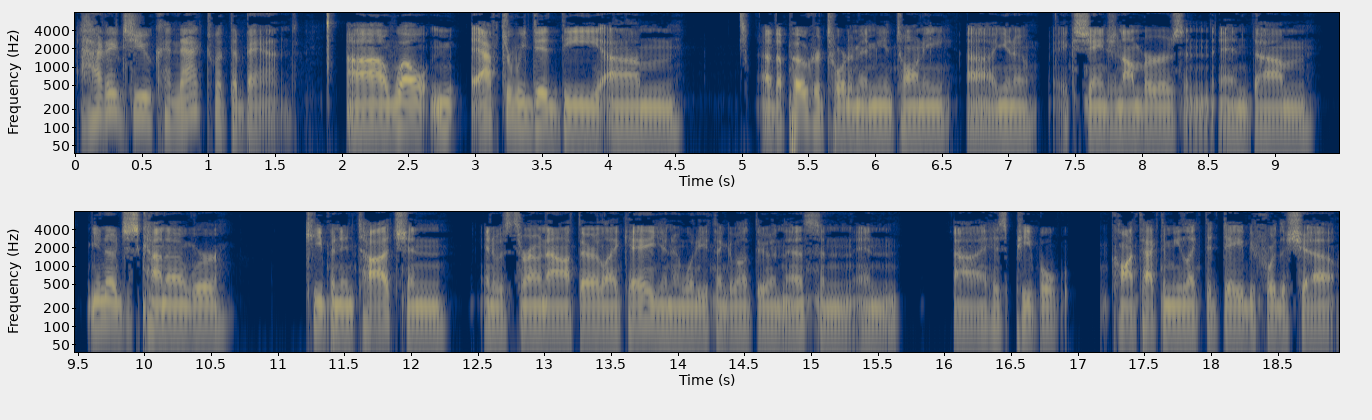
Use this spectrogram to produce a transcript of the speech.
How did you connect with the band? Uh, well, m- after we did the um, uh, the poker tournament, me and Donnie, uh, you know, exchanged numbers and and um, you know, just kind of were keeping in touch, and and it was thrown out there like, hey, you know, what do you think about doing this? And and uh, his people contacted me like the day before the show.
